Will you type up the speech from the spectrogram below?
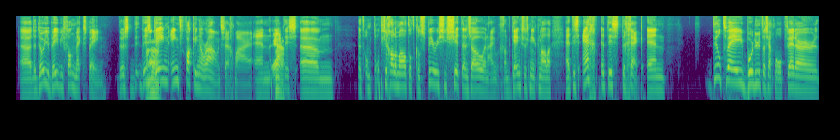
Eh, de dode baby van Max Payne. Dus th- this Ah. game ain't fucking around, zeg maar. En Ja. het is... ehm, het ontpopt zich allemaal tot conspiracy shit en zo. En hij gaat gangsters neerknallen. Het is echt... Het is te gek. En deel 2 borduurt er zeg maar op verder. Het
